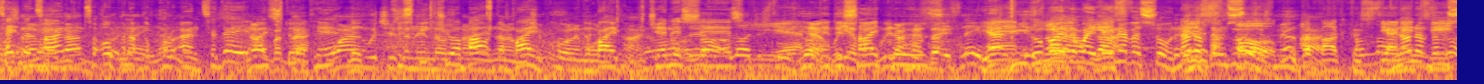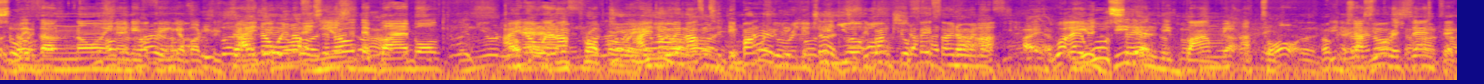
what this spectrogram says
take the time to open up the Quran. Today I stood here to speak to you about the 99, we should call Bible. The Bible. Genesis, Yeah. the Yeah, disciples. don't have that. Yeah. By the way, they never saw. None of them saw. about Christianity without knowing anything about Christianity I know enough to know- the Bible I know enough. improper way. I know enough to debunk your religion. To debunk your faith, I know enough. What I you will say. didn't debunk me at all. You just presented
